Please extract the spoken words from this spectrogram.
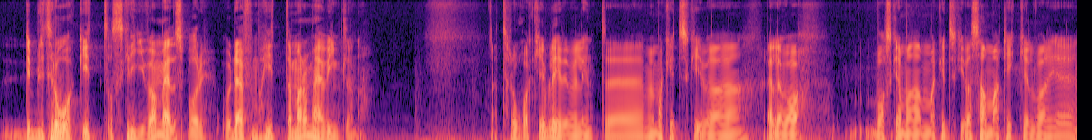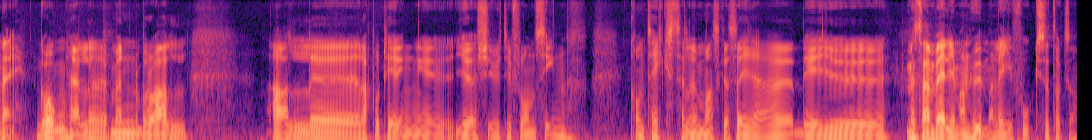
det blir tråkigt att skriva om Elfsborg och därför hittar man de här vinklarna. Ja, tråkigt blir det väl inte, men man kan ju inte skriva, eller vad, vad ska man, man kan ju inte skriva samma artikel varje Nej. gång heller, men bara all, all eh, rapportering eh, görs utifrån sin kontext eller vad man ska säga. Det är ju, Men sen väljer man hur man lägger fokuset också.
